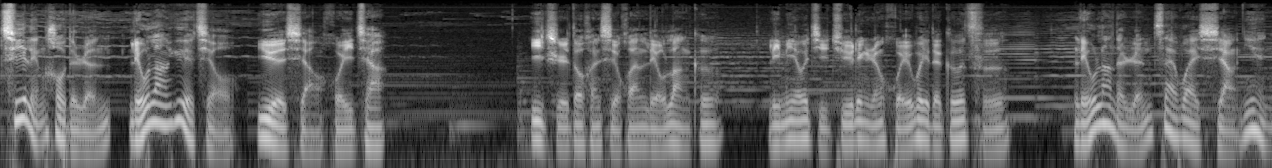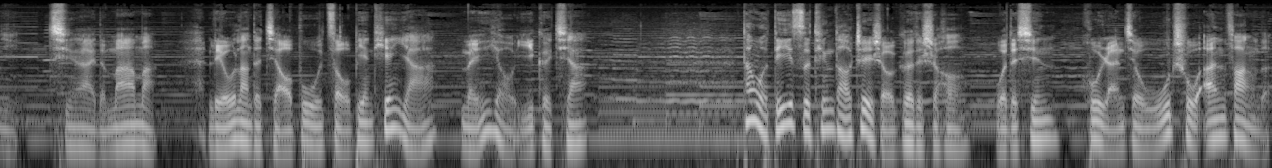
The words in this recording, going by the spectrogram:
七零后的人流浪越久，越想回家。一直都很喜欢《流浪歌》，里面有几句令人回味的歌词：“流浪的人在外想念你，亲爱的妈妈；流浪的脚步走遍天涯，没有一个家。”当我第一次听到这首歌的时候，我的心忽然就无处安放了。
